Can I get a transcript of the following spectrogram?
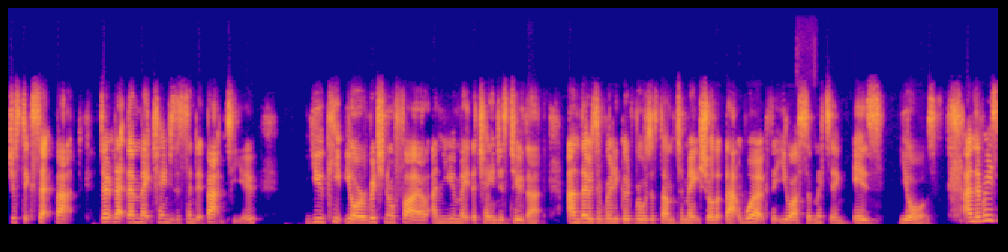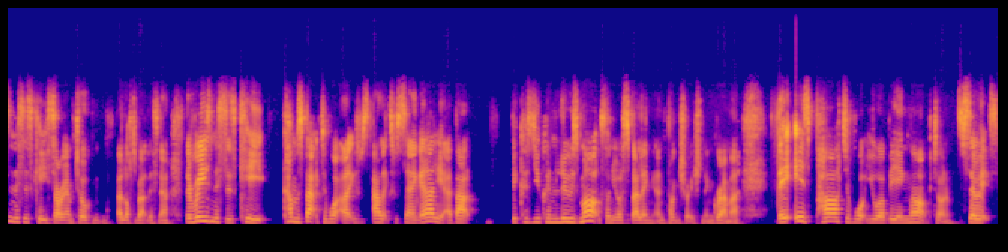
just accept back. Don't let them make changes and send it back to you. You keep your original file and you make the changes to that. And those are really good rules of thumb to make sure that that work that you are submitting is yours. And the reason this is key, sorry, I'm talking a lot about this now. The reason this is key comes back to what Alex, Alex was saying earlier about because you can lose marks on your spelling and punctuation and grammar. There is part of what you are being marked on. So it's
